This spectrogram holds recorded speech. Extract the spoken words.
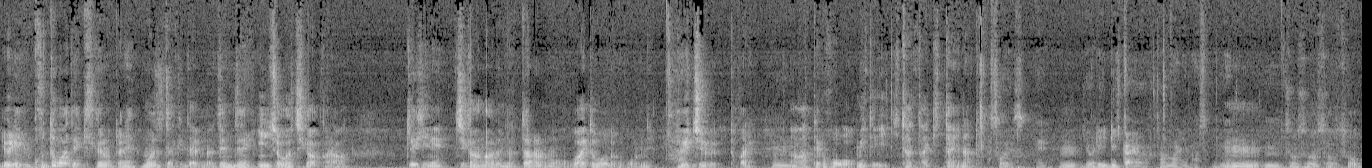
より言葉で聞くのとね文字だけでやるのは全然印象が違うからぜひね時間があるんだったらあのホワイトボードの方のね、はい。YouTube とかね、うん。上がってる方を見ていただきたいなと。そうですね、うん。より理解は深まりますよね。うん、そうそうそうそう。で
